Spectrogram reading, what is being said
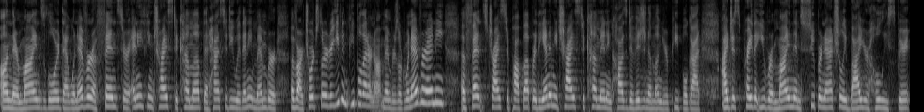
On their minds, Lord, that whenever offense or anything tries to come up that has to do with any member of our church, Lord, or even people that are not members, Lord, whenever any offense tries to pop up or the enemy tries to come in and cause division among your people, God, I just pray that you remind them supernaturally by your Holy Spirit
